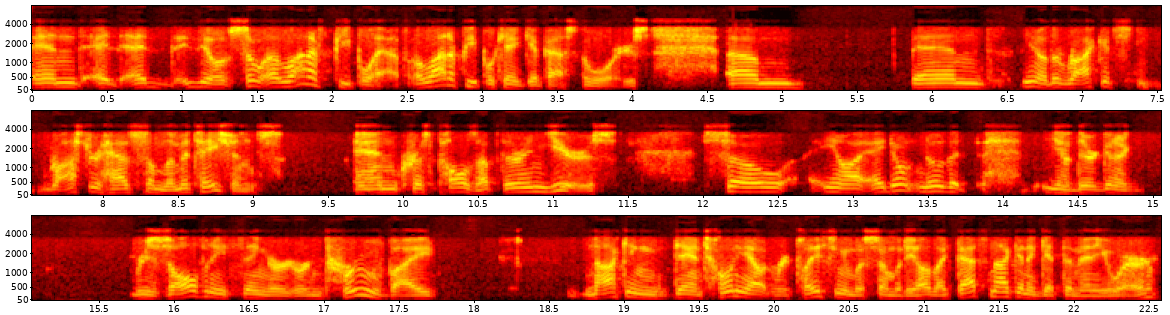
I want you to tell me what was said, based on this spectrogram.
and, and, and you know, so a lot of people have. A lot of people can't get past the Warriors. Um, and you know, the Rockets roster has some limitations, and Chris Paul's up there in years. So, you know, I don't know that, you know, they're going to resolve anything or, or improve by knocking D'Antoni out and replacing him with somebody else. Like, that's not going to get them anywhere.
